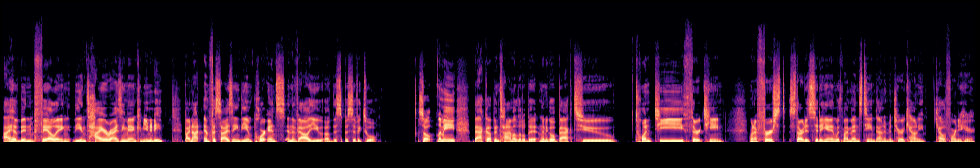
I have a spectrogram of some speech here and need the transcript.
I have been failing the entire Rising Man community by not emphasizing the importance and the value of this specific tool. So let me back up in time a little bit. I'm going to go back to 2013 when I first started sitting in with my men's team down in Ventura County, California, here.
